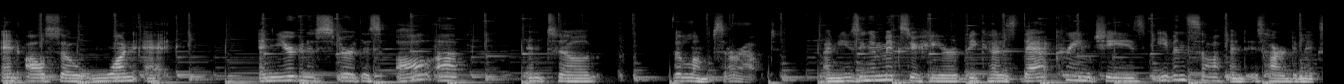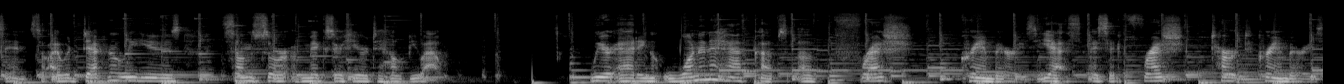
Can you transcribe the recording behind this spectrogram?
And also one egg. And you're going to stir this all up until the lumps are out. I'm using a mixer here because that cream cheese, even softened, is hard to mix in. So I would definitely use some sort of mixer here to help you out. We are adding one and a half cups of fresh cranberries. Yes, I said fresh tart cranberries.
